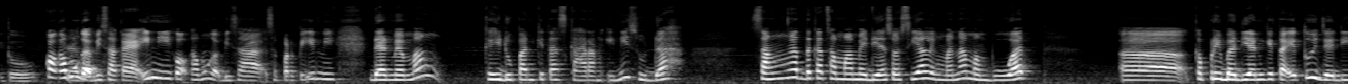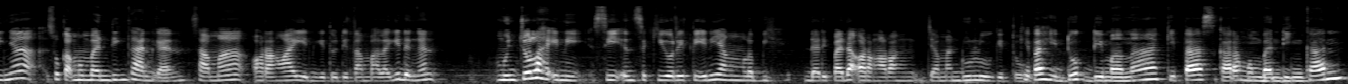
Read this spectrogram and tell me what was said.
gitu. Kok kamu True nggak bisa kayak ini? Kok kamu nggak bisa seperti ini? Dan memang kehidupan kita sekarang ini sudah sangat dekat sama media sosial yang mana membuat eh, kepribadian kita itu jadinya suka membandingkan kan sama orang lain gitu ditambah lagi dengan muncullah ini si insecurity ini yang lebih daripada orang-orang zaman dulu gitu. Kita hidup di mana kita sekarang membandingkan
